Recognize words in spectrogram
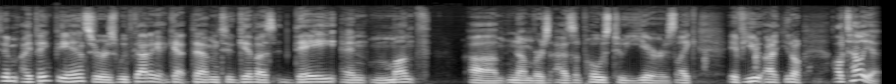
Tim, I think the answer is we've got to get them to give us day and month um, numbers as opposed to years. Like if you, uh, you know, I'll tell you,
